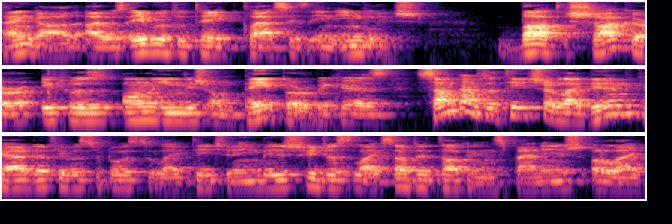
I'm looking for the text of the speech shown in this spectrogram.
thank God I was able to take classes in English. But shocker, it was only English on paper because sometimes the teacher like didn't care that he was supposed to like teach in English. He just like started talking in Spanish or like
